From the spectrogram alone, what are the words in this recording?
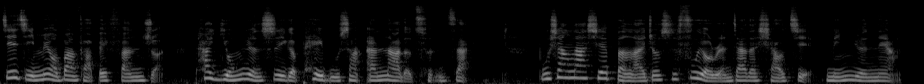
阶级没有办法被翻转。她永远是一个配不上安娜的存在，不像那些本来就是富有人家的小姐名媛那样。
